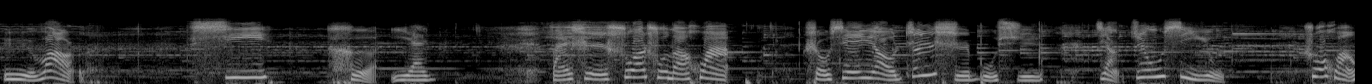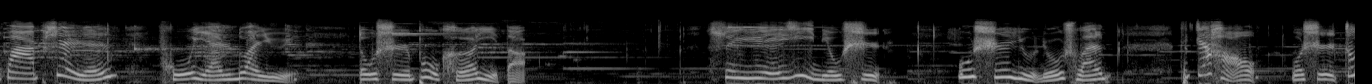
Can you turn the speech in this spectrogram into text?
与妄，奚可焉？凡是说出的话，首先要真实不虚，讲究信用。说谎话、骗人、胡言乱语，都是不可以的。岁月易流逝，故事永流传。大家好，我是中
